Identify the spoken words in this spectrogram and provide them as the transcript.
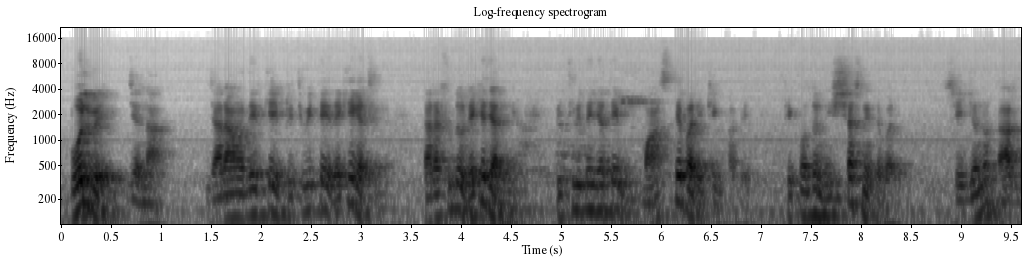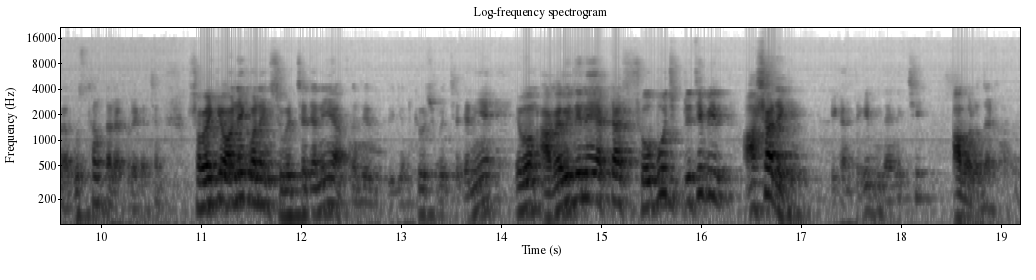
বলবে যে না, যারা আমাদেরকে এই পৃথিবীতে রেখে গেছেন, তারা শুধু রেখে যাননি, পৃথিবীতে যাতে বাঁচতে পারি ঠিকভাবে, ঠিকমতো নিঃশ্বাস নিতে পারি। সেই জন্য তার ব্যবস্থাও তারা করে গেছেন সবাইকে অনেক অনেক শুভেচ্ছা জানিয়ে আপনাদের দুজনকেও শুভেচ্ছা জানিয়ে এবং আগামী দিনে একটা সবুজ পৃথিবীর আশা রেখে এখান থেকে বিদায় নিচ্ছি আবারও দেখা।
